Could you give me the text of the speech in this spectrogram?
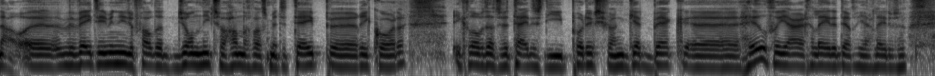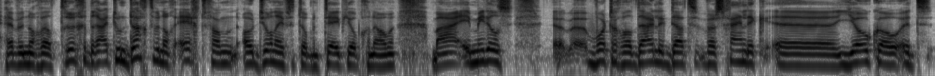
Nou, eh, we weten in ieder geval dat John niet zo handig was met de tape eh, recorder. Ik geloof dat we tijdens die productie van Get Back eh, heel veel jaren geleden, 30 jaar geleden of zo, hebben we nog wel teruggedraaid. Toen dachten we nog echt van, oh John heeft het op een tapeje opgenomen. Maar inmiddels wordt toch wel duidelijk dat waarschijnlijk Yoko het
